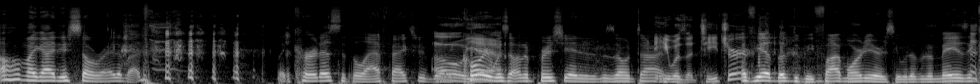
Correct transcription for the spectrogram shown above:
Oh my god, you're so right about that. like Curtis at the Laugh Factory. would be like, Oh, Corey yeah. was unappreciated in his own time. He was a teacher. if he had lived to be five more years, he would have been amazing.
